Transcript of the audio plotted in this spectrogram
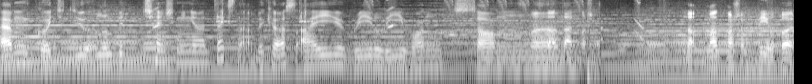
am going to do a little bit changing my decks now because I really want some. Uh, not that much. Not not much of a deal, but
